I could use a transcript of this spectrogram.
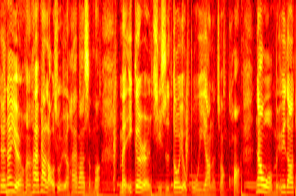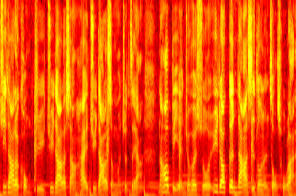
对，那有人很害怕老鼠，有人害怕什么？每一个人其实都有不一样的状况。那我们遇到巨大的恐惧、巨大的伤害、巨大的什么，就这样。然后别人就会说，遇到更大的事都能走出来。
